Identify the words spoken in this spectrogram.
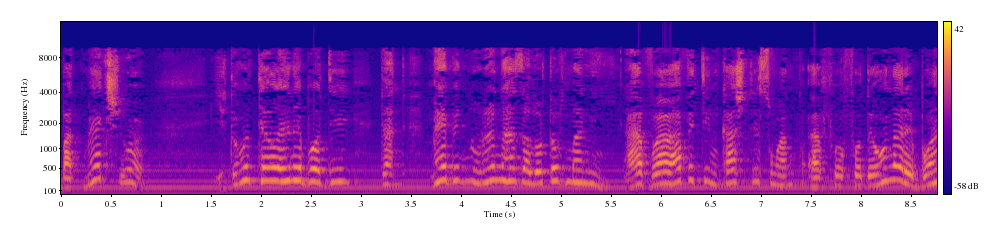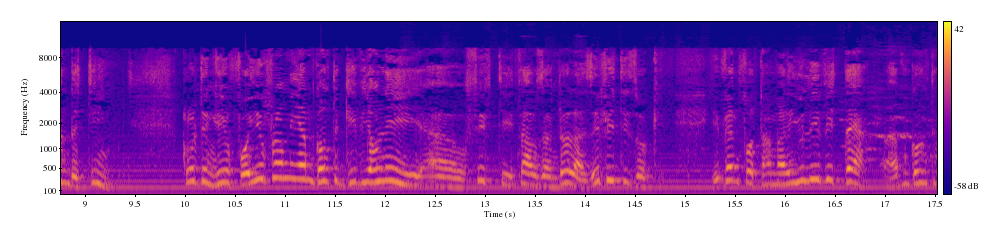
but make sure you don't tell anybody that maybe Nuran has a lot of money. I have, I have it in cash, this one, uh, for, for the honorable and the team. Including you. For you from me, I'm going to give you only uh, $50,000 if it is okay. Even for Tamari, you leave it there. I'm going to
